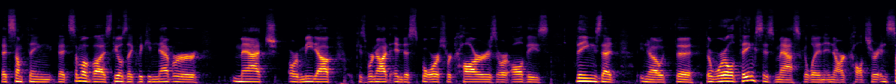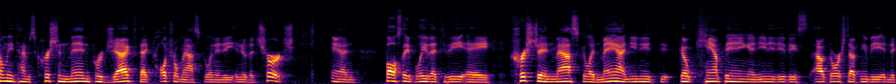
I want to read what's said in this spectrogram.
that's something that some of us feels like we can never match or meet up because we're not into sports or cars or all these things that you know the the world thinks is masculine in our culture and so many times christian men project that cultural masculinity into the church and falsely believe that to be a Christian masculine man, you need to go camping and you need to do these outdoor stuff. You need to be into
